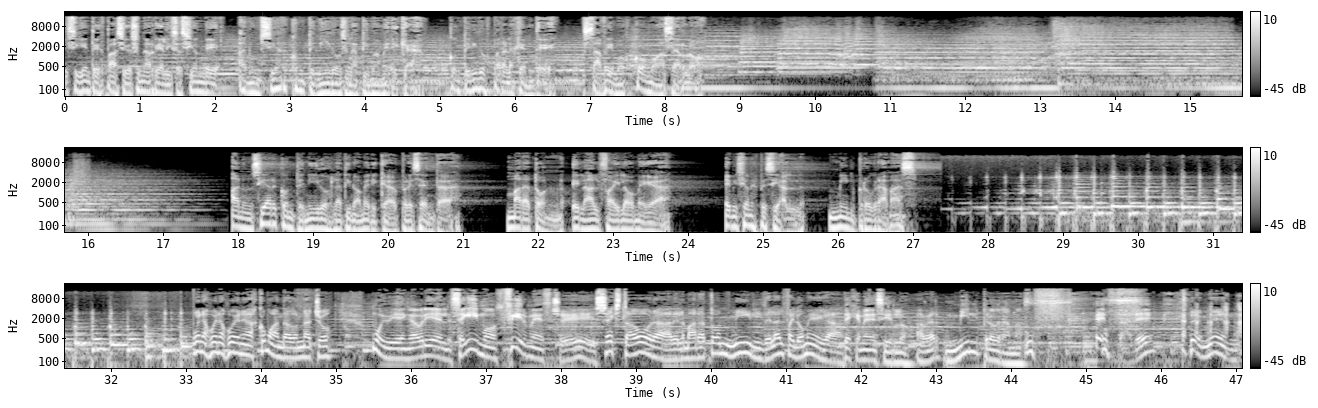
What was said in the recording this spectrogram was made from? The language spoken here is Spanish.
El siguiente espacio es una realización de Anunciar Contenidos Latinoamérica. Contenidos para la gente. Sabemos cómo hacerlo. Anunciar Contenidos Latinoamérica presenta Maratón, el Alfa y la Omega. Emisión especial, mil programas. Buenas, buenas, buenas. ¿Cómo anda, don Nacho? Muy bien, Gabriel. Seguimos firmes. Sí, sexta hora del maratón mil del Alfa y el Omega. Déjeme decirlo. A ver. Mil programas. Uf, Uf, ¿eh? tremendo,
